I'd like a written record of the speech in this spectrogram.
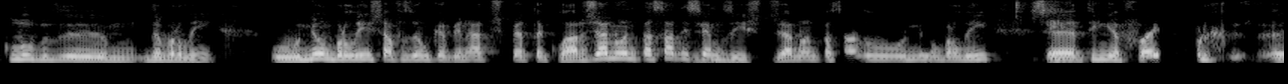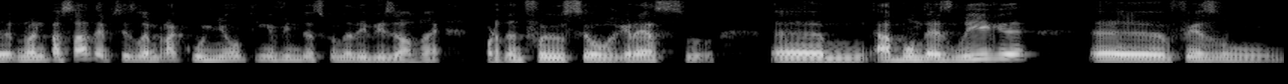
clube de, de Berlim. O União Berlim está a fazer um campeonato espetacular. Já no ano passado dissemos isto. Já no ano passado o União Berlim uh, tinha feito, porque uh, no ano passado é preciso lembrar que o União tinha vindo da segunda divisão, não é? Portanto, foi o seu regresso à Bundesliga. Uh, fez um,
